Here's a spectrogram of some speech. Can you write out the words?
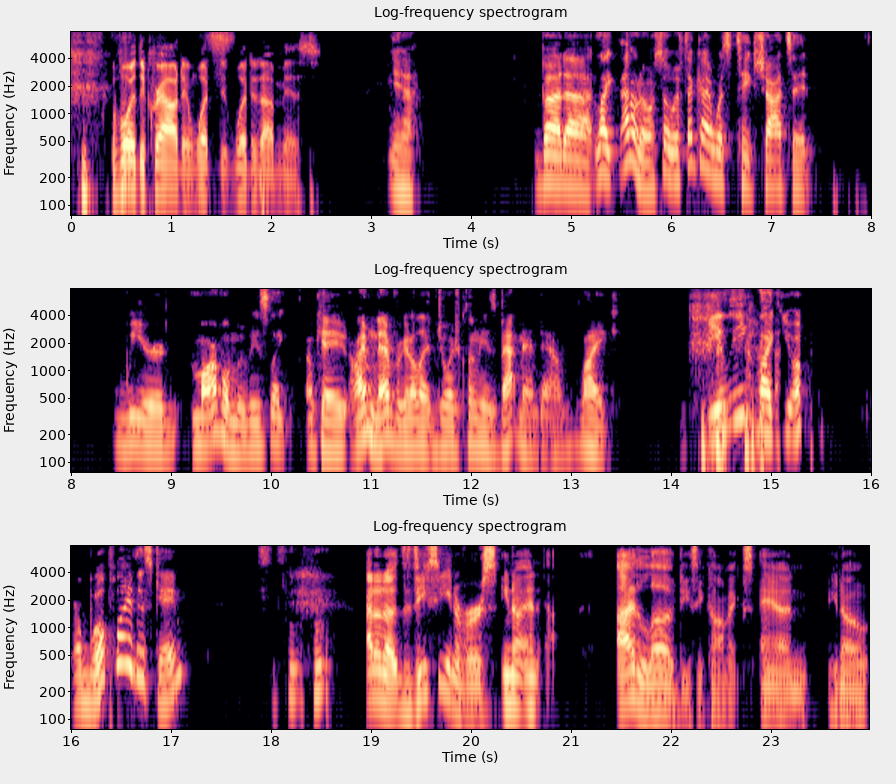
avoid the crowd. And what did, what did I miss? Yeah. But uh like I don't know. So if that guy wants to take shots at weird Marvel movies, like okay, I'm never gonna let George Clooney as Batman down. Like really? like you up we'll play this game. I don't know the DC universe. You know, and I love DC Comics, and you know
